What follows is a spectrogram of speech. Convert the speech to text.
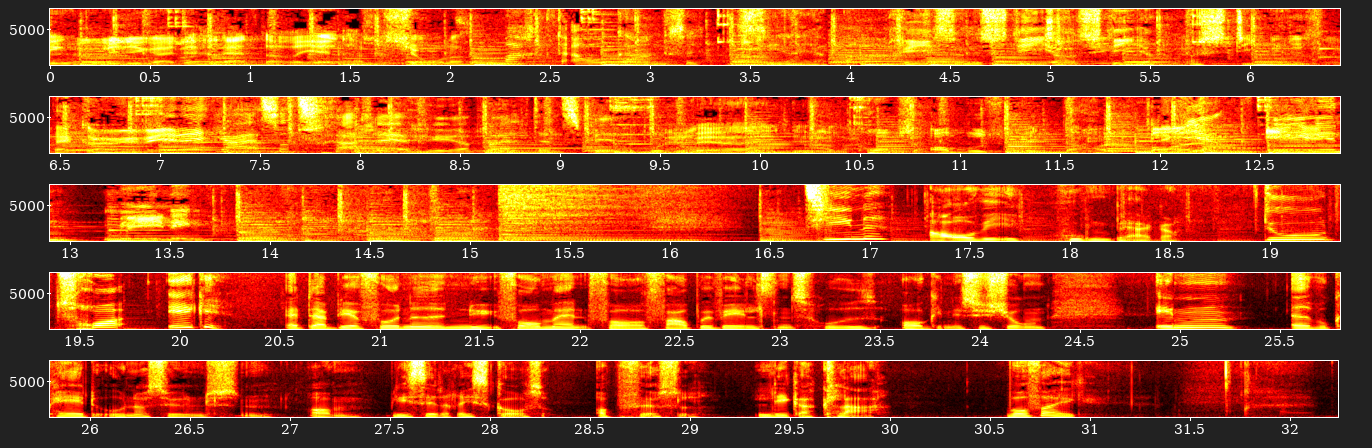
Ingen politikere i det her land, der reelt har visioner. Magtafgangse, siger jeg bare. Priserne stiger og stiger og stiger. Hvad gør vi ved det? Jeg er så træt af at høre på alt den spil. Det burde være et øh, korps ombudsmænd, der holdt Det bolden. giver ingen mening. Tine Auervig Hugenberger. Du tror ikke, at der bliver fundet en ny formand for fagbevægelsens hovedorganisation, inden advokatundersøgelsen om Lisette Rigsgaards opførsel ligger klar. Hvorfor ikke?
